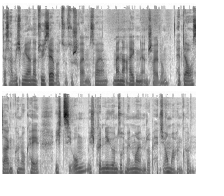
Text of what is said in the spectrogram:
das habe ich mir natürlich selber zuzuschreiben. Es war ja meine eigene Entscheidung. Hätte auch sagen können, okay, ich ziehe um, ich kündige und suche mir einen neuen Job. Hätte ich auch machen können.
